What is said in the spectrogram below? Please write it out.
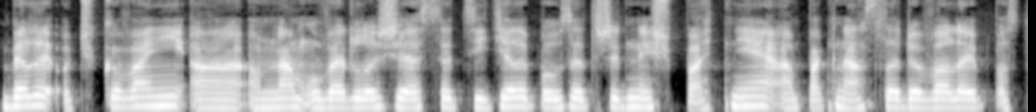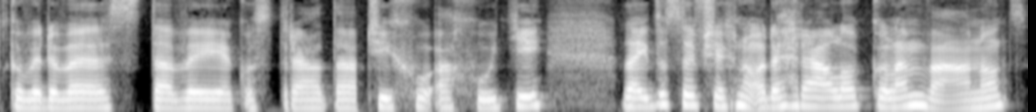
byli očkovaní a on nám uvedl, že se cítili pouze tři dny špatně a pak následovali postcovidové stavy jako ztráta čichu a chuti. Tady to se všechno odehrálo kolem Vánoc.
